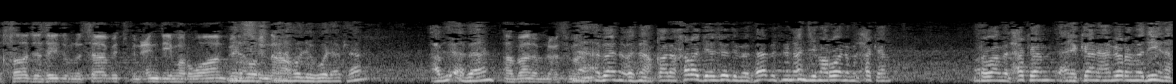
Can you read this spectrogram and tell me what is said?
خرج زيد بن ثابت من عندي مروان بنصف النهار من هو اللي يقول لك عبد أبان؟ أبان بن عثمان. نعم أبان بن عثمان. قال خرج زيد بن ثابت من عندي مروان بن الحكم. مروان بن الحكم يعني كان أمير المدينة.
